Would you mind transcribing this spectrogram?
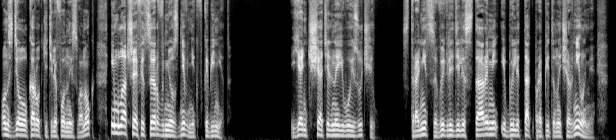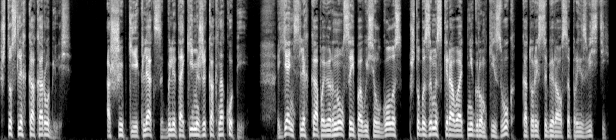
Он сделал короткий телефонный звонок, и младший офицер внес дневник в кабинет. Янь тщательно его изучил. Страницы выглядели старыми и были так пропитаны чернилами, что слегка коробились. Ошибки и кляксы были такими же, как на копии. Янь слегка повернулся и повысил голос, чтобы замаскировать негромкий звук, который собирался произвести.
